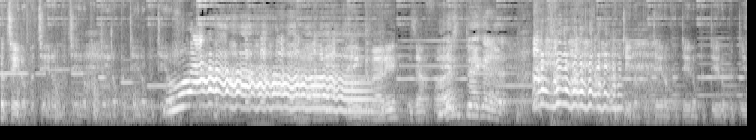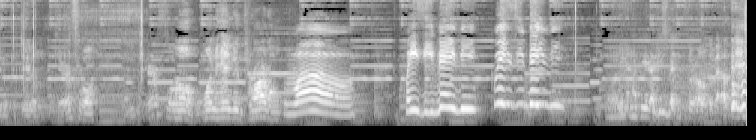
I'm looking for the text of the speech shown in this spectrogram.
Potato. potato, potato, potato, potato, potato, potato. Wow. Think, buddy. Is that fun? he's digging it. Potato, potato, potato, potato, potato, potato. Careful. Be careful. Oh, one-handed throttle. Whoa. Crazy baby. Crazy baby. He's been thrilled about this.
